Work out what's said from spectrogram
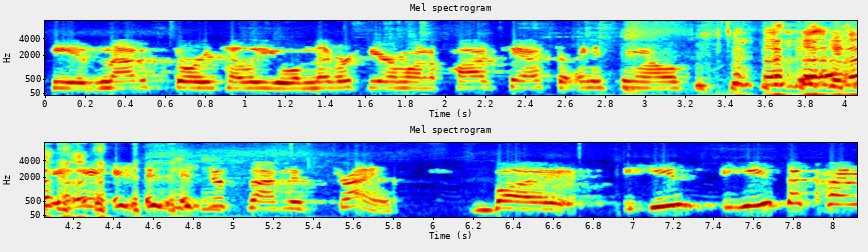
He is not a storyteller. You will never hear him on a podcast or anything else. It- it- it's just not his strength. But he's he's a kind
